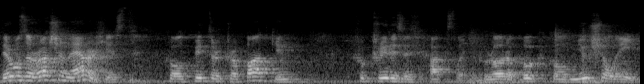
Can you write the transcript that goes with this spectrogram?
There was a Russian anarchist called Peter Kropotkin who criticized Huxley, who wrote a book called Mutual Aid.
